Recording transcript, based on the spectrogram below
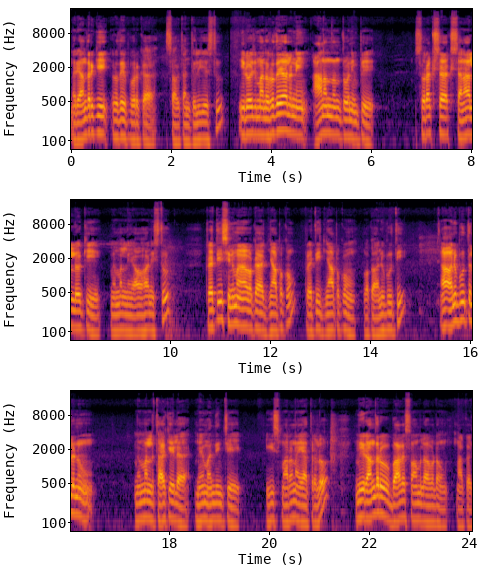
మరి అందరికీ హృదయపూర్వక స్వాగతాన్ని తెలియజేస్తూ ఈరోజు మన హృదయాలని ఆనందంతో నింపే సురక్ష క్షణాల్లోకి మిమ్మల్ని ఆహ్వానిస్తూ ప్రతి సినిమా ఒక జ్ఞాపకం ప్రతి జ్ఞాపకం ఒక అనుభూతి. ఆ అనుభూతులను మిమ్మల్ని తాకేలా మేము అందించే ఈ స్మరణ యాత్రలో మీరందరూ భాగస్వాములు అవ్వడం నాకు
